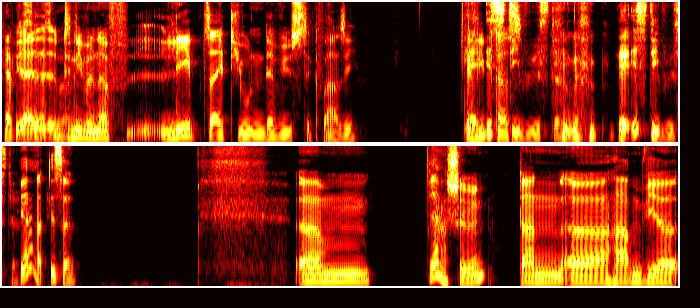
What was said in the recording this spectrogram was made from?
Ja, Denis Villeneuve lebt seit Dune in der Wüste quasi. Er, er ist das. die Wüste. er ist die Wüste. Ja, ist er. Ähm, ja, schön. Dann äh, haben wir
